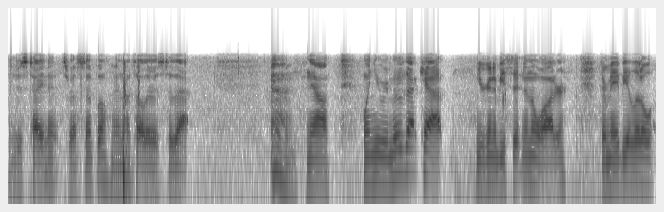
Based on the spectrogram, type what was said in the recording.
and just tighten it it's real simple and that's all there is to that now when you remove that cap you're going to be sitting in the water there may be a little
